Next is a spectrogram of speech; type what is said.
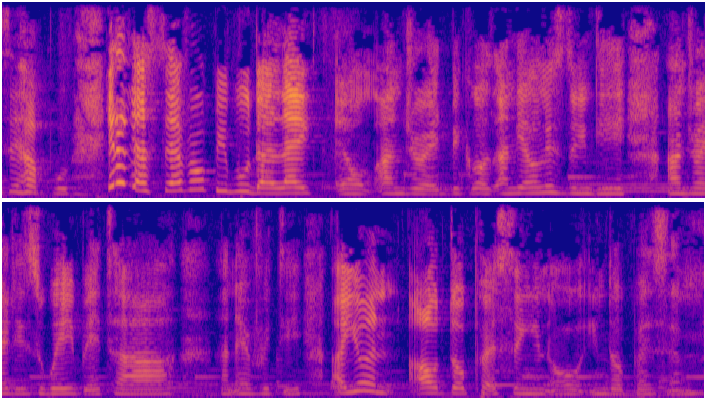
say Apple. You know, there are several people that like um Android because, and they're always doing the Android is way better and everything. Are you an outdoor person or indoor person?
